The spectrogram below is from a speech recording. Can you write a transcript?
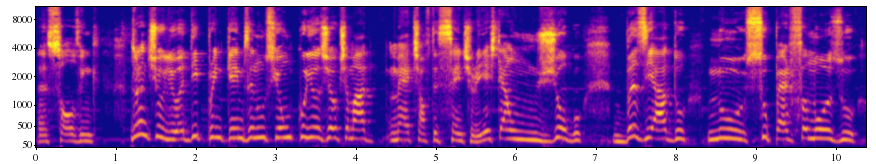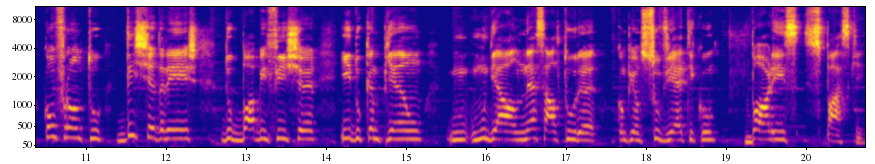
uh, solving. Durante julho, a Deep Print Games anunciou um curioso jogo chamado Match of the Century. Este é um jogo baseado no super famoso confronto de xadrez do Bobby Fischer e do campeão mundial nessa altura, campeão soviético Boris Spassky.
